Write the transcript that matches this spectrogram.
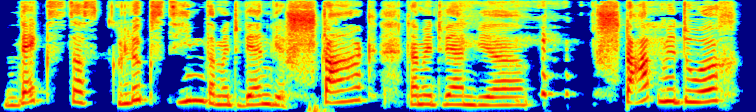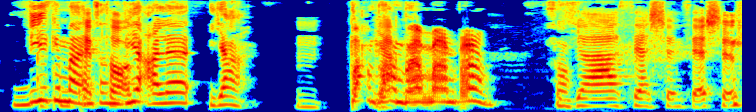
wächst das Glücksteam, damit werden wir stark, damit werden wir, starten wir durch, wir gemeinsam, wir alle, ja. Hm. Bam, Ja. bam, bam, bam, bam. So. Ja, sehr schön, sehr schön.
